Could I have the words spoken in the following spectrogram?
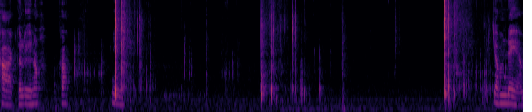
ถาดกันเลยเนาะค่ะ นี่ยำแหนม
